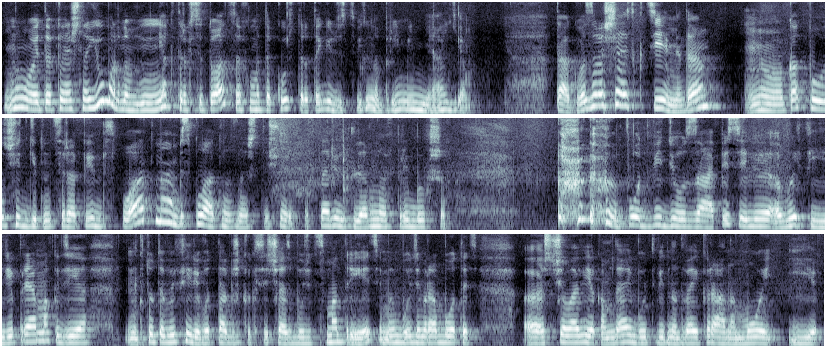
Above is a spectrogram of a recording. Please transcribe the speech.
Ну, это, конечно, юмор, но в некоторых ситуациях мы такую стратегию действительно применяем. Так, возвращаясь к теме, да, э, как получить гипнотерапию бесплатно? Бесплатно, значит, еще раз повторюсь, для вновь прибывших – под видеозапись или в эфире прямо, где кто-то в эфире вот так же, как сейчас, будет смотреть, и мы будем работать э, с человеком, да, и будет видно два экрана, мой и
